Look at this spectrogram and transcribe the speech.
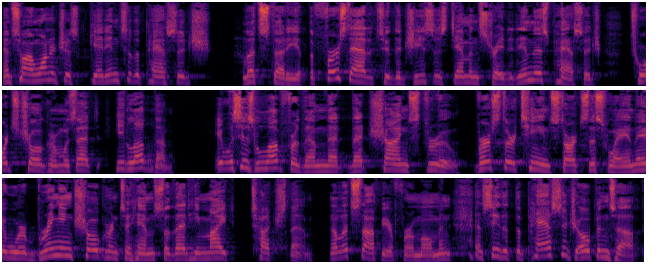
And so I want to just get into the passage. Let's study it. The first attitude that Jesus demonstrated in this passage towards children was that he loved them. It was his love for them that, that shines through. Verse 13 starts this way, and they were bringing children to him so that he might touch them. Now let's stop here for a moment and see that the passage opens up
